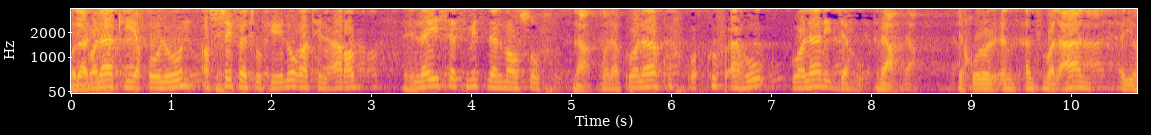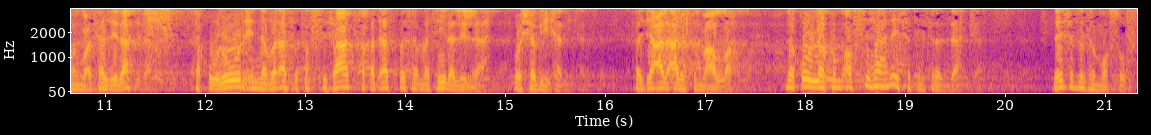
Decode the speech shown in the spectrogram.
ولكن, ولكن يقولون الصفة في لغة العرب إيه. ليست مثل الموصوف. نعم ولا, ولا كفأه ولا نده. نعم. يقولون أنتم الآن أيها المعتزلة تقولون إن من أثبت الصفات فقد أثبت مثيلا لله وشبيها فجعل آلة مع الله. نقول لكم الصفة ليست مثل الذات ليست مثل الموصوف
